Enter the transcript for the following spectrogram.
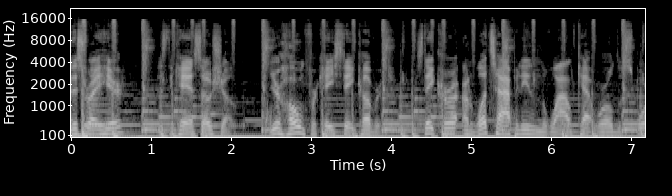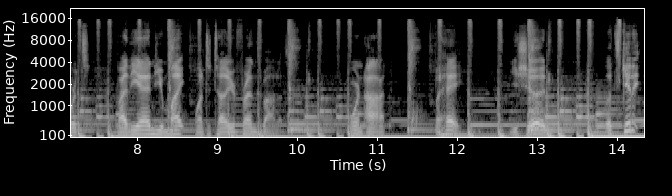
This right here is the KSO Show, your home for K State coverage. Stay current on what's happening in the Wildcat world of sports. By the end, you might want to tell your friends about us. Or not. But hey, you should. Let's get it.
